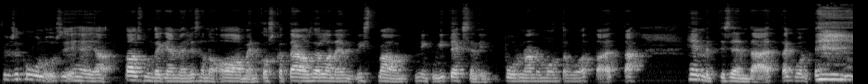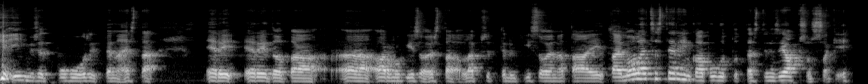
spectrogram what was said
kyllä se kuuluu siihen ja taas mun tekee mieli sanoa aamen, koska tämä on sellainen, mistä mä oon niin itsekseni purnannut monta vuotta, että hemmetti sentään, että kun ihmiset puhuu sitten näistä eri, eri tota, ää, arvokisoista läpsyttelykisoina. Tai, tai me ollaan itse asiassa Terhin puhuttu tästä yhdessä jaksossakin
